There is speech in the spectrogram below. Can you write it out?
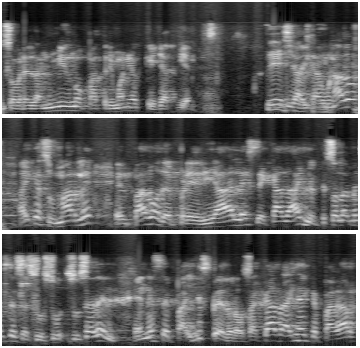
sobre el mismo patrimonio que ya tienes y hay, aunado, hay que sumarle el pago de prediales de cada año, que solamente se sucede en, este país, Pedro. O sea, cada año hay que pagar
